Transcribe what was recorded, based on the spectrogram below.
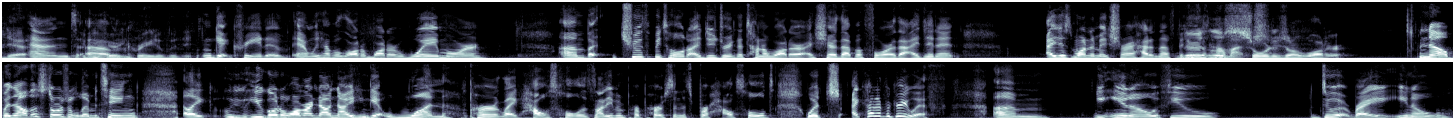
Yeah, And can be very um, creative with it. get creative and we have a lot of water way more um, but truth be told i do drink a ton of water. I shared that before that i didn't i just wanted to make sure i had enough because There's of how much. shortage on water. no but now the stores are limiting like you, you go to walmart now now you can get one per like household. It's not even per person it's per household which i kind of agree with. Um you, you know if you do it right you know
